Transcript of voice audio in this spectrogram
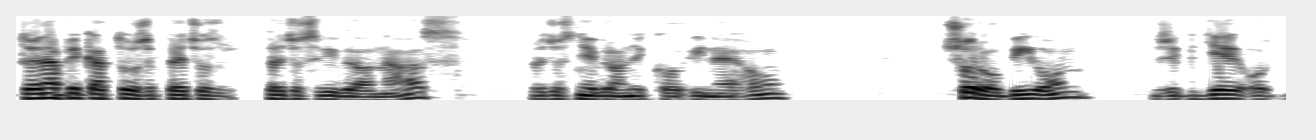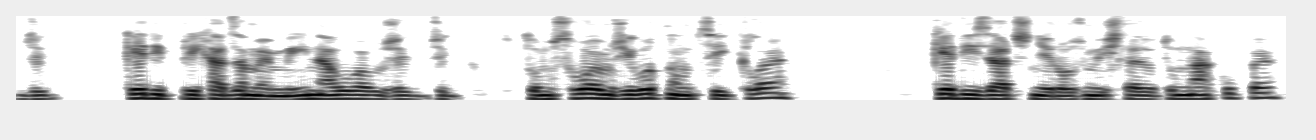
to je napríklad to, že prečo, prečo si vybral nás, prečo si nebral niekoho iného, čo robí on, že, kde, že kedy prichádzame my na úvahu, že, že v tom svojom životnom cykle, kedy začne rozmýšľať o tom nákupe,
